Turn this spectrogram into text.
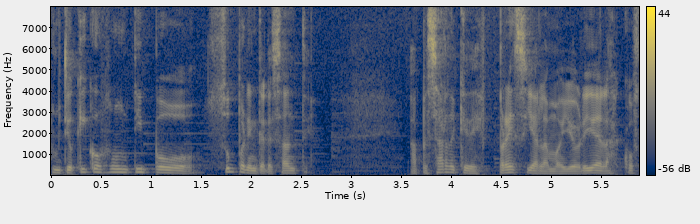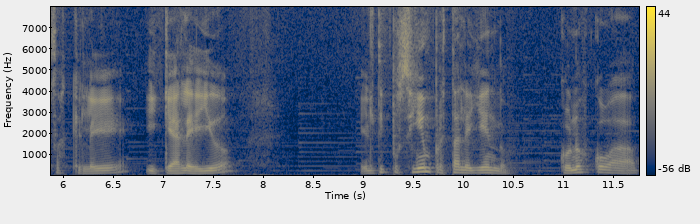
Mi tío Kiko es un tipo súper interesante. A pesar de que desprecia la mayoría de las cosas que lee y que ha leído, el tipo siempre está leyendo. Conozco a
